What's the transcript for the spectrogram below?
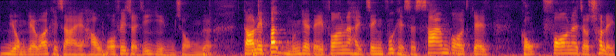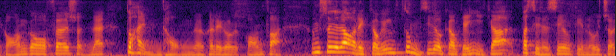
用嘅話，其實係後果非常之嚴重嘅。但係你不滿嘅地方咧，係政府其實三個嘅局方咧就出嚟講嗰個 version 咧都係唔同嘅，佢哋個講法。咁所以咧，我哋究竟都唔知道究竟而家不時就使用電腦罪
